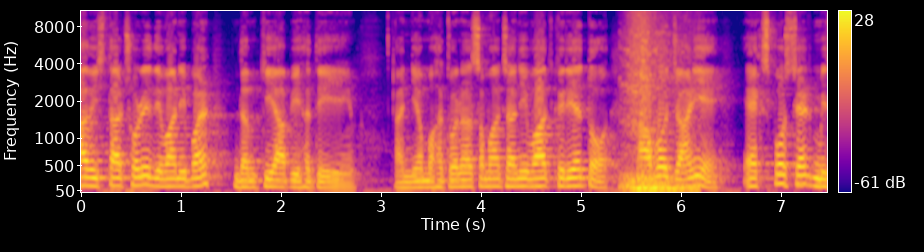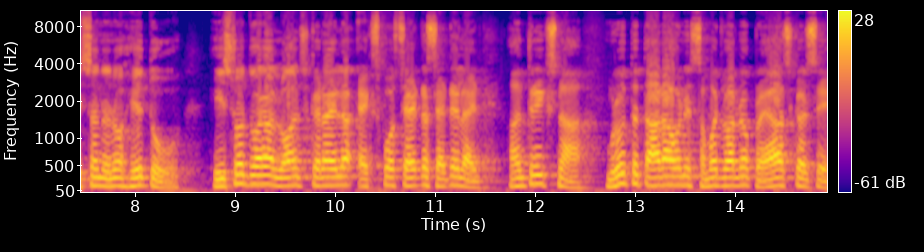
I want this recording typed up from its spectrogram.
આ વિસ્તાર છોડી દેવાની પણ ધમકી આપી હતી. અન્ય મહત્વના સમાચારની વાત કરીએ તો, આવો જાણીએ એક્સપોસેટ મિશનનો હેતુ. ઇસરો દ્વારા લોન્ચ કરાયેલા એક્સપોસેટ સેટેલાઇટ અંતરિક્ષના મૃત તારાઓને સમજવાનો પ્રયાસ કરશે.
